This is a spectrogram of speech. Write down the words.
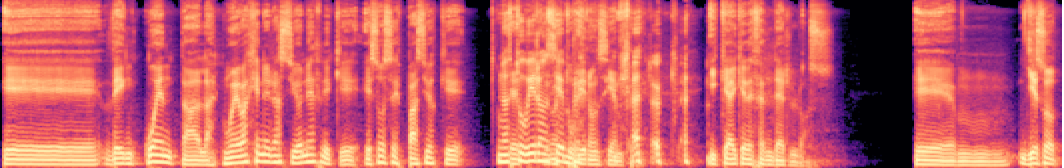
eh, den cuenta a las nuevas generaciones de que esos espacios que No que estuvieron no siempre. estuvieron siempre Claro, claro. y que hay que defenderlos. Eh, y eso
